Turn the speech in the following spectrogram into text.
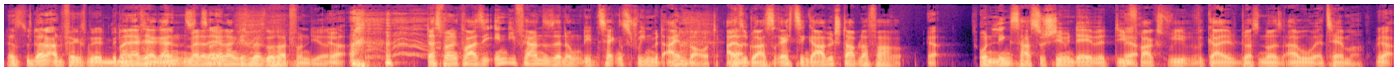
dass du dann anfängst mit den mit Man hat ja, ganz, man hat ja lange nicht mehr gehört von dir. Ja. Dass man quasi in die Fernsehsendung den Second Screen mit einbaut. Also Ja. du hast rechts den Gabelstaplerfahrer ja. und links hast du Shirin David, die Ja. fragst, wie, wie geil, du hast ein neues Album, erzähl mal. Ja.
